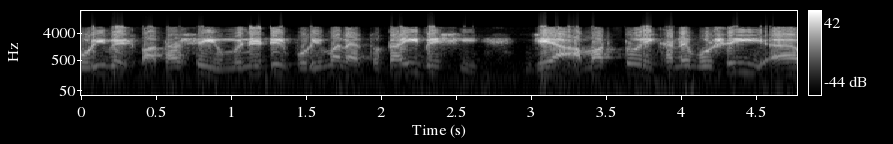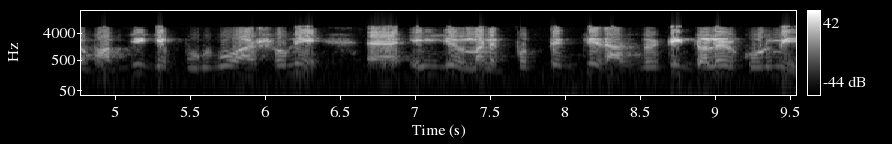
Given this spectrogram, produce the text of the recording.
পরিবেশ বাতাসে ইমিউনিটির পরিমাণ এতটাই বেশি যে আমার তো এখানে বসেই ভাবছি যে পূর্ব আসনে এই যে মানে প্রত্যেক যে রাজনৈতিক দলের কর্মী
